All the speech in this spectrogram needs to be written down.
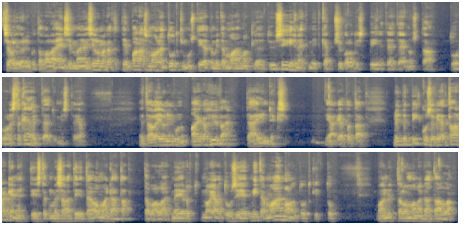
Se oli jo niin kuin tavallaan ensimmäinen. Silloin me katsottiin paras mahdollinen tutkimustieto, mitä maailmalta löytyy siihen, että mitkä psykologiset piirteet ennustaa turvallista käyttäytymistä. Ja, ja tämä oli jo niin kuin aika hyvä, tämä indeksi. Ja, ja tota, nyt me pikkusen vielä tarkennettiin sitä, kun me saatiin tämä oma data tavallaan, että me ei nojautuu siihen, että mitä maailmalla on tutkittu, vaan nyt tällä omalla datalla,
